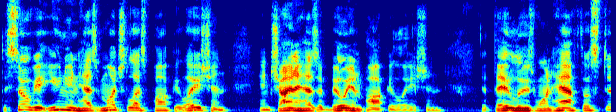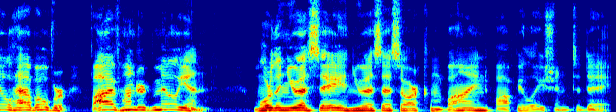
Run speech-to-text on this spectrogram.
the Soviet Union has much less population and China has a billion population. If they lose one half, they'll still have over 500 million, more than USA and USSR combined population today.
